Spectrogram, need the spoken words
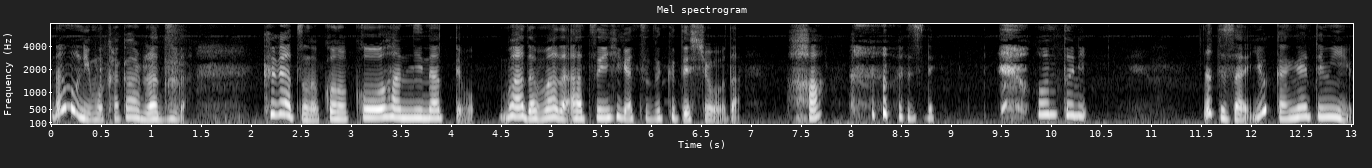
なのにもかかわらずだ。9月のこの後半になっても、まだまだ暑い日が続くでしょうだ。は？マジで。本当に。だってさ、よく考えてみよ。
